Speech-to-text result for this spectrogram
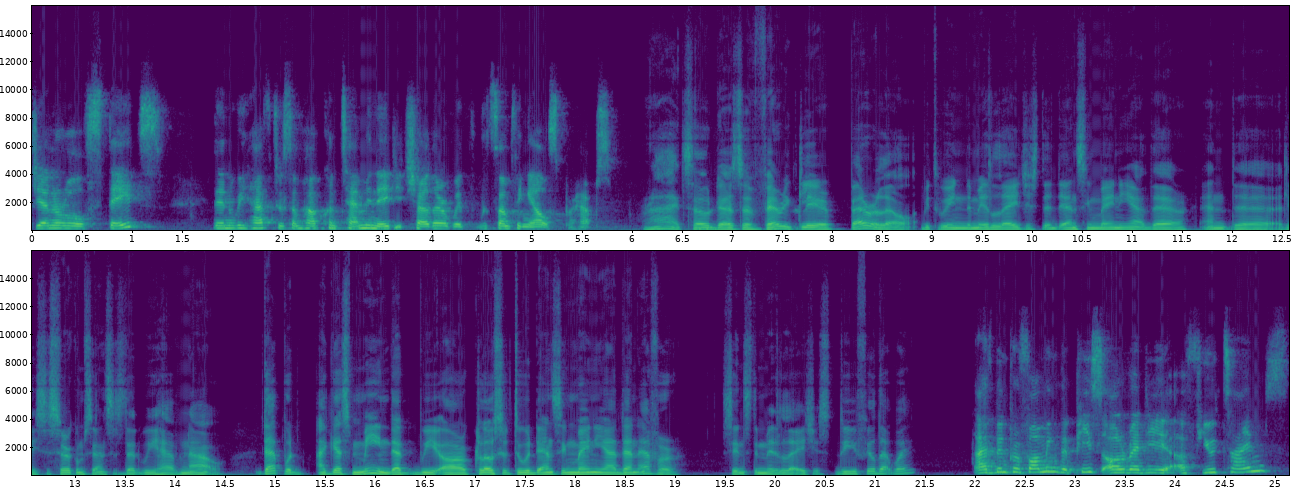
general state, then we have to somehow contaminate each other with, with something else, perhaps. Right. So there's a very clear parallel between the Middle Ages, the dancing mania there, and uh, at least the circumstances that we have now. That would, I guess, mean that we are closer to a dancing mania than ever since the Middle Ages. Do you feel that way? I've been performing the piece already a few times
